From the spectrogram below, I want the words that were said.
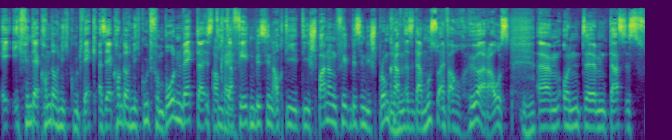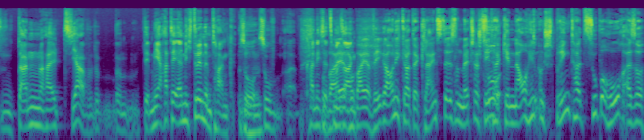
ich finde, er kommt auch nicht gut weg. Also er kommt auch nicht gut vom Boden weg. Da ist die, okay. da fehlt ein bisschen auch die die Spannung, fehlt ein bisschen die Sprungkraft. Mhm. Also da musst du einfach auch höher raus. Mhm. Ähm, und ähm, das ist dann halt ja, mehr hatte er nicht drin im Tank. So mhm. so äh, kann ich jetzt mal sagen. Wobei er Vega auch nicht gerade der kleinste ist und Matcher steht so, halt genau hin und springt springt halt super hoch. Also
